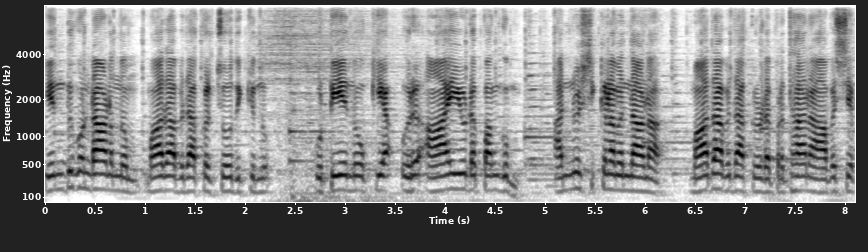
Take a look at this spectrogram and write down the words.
എന്തുകൊണ്ടാണെന്നും മാതാപിതാക്കൾ ചോദിക്കുന്നു. കുട്ടിയെ നോക്കിയ ഒരു ആയയുടെ പങ്കും അന്വേഷിക്കണമെന്നാണ് മാതാപിതാക്കളുടെ പ്രധാന ആവശ്യം.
